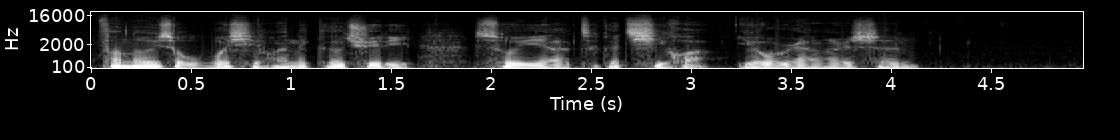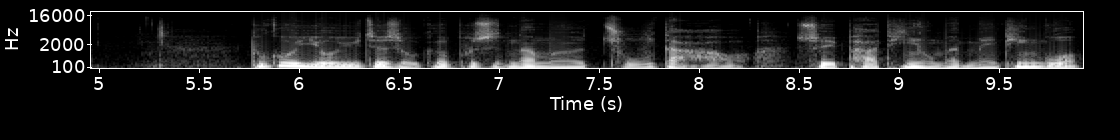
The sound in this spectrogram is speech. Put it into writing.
放到一首我喜欢的歌曲里。所以啊，这个气话油然而生。不过，由于这首歌不是那么主打哦，所以怕听友们没听过，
